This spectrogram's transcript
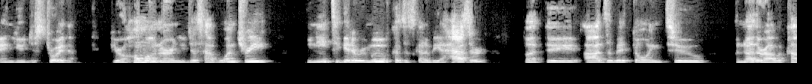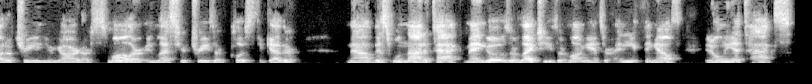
and you destroy them. If you're a homeowner and you just have one tree, you need to get it removed because it's going to be a hazard. But the odds of it going to another avocado tree in your yard are smaller unless your trees are close together. Now, this will not attack mangoes or lychees or longans or anything else. It only attacks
